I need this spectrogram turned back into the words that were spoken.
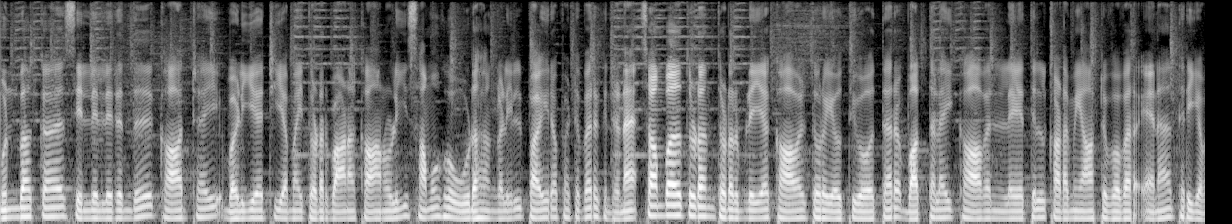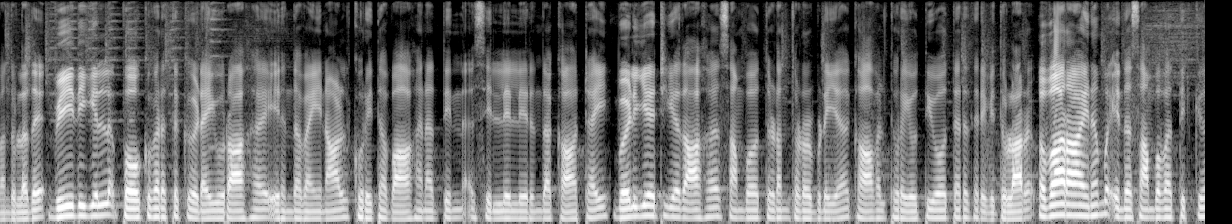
முன்பக்க சில்லிலிருந்து காற்றை வெளியேற்றியமை தொடர்பான காணொளி சமூக ஊடகங்களில் பகிரப்பட்டு வருகின்றன. சம்பவத்துடன் தொடர்புடைய காவல்துறை உத்தியோகத்தர் வத்தளை காவல் நிலையத்தில் கடமையாற்றுபவர் என தெரிய வந்துள்ளது வீதியில் போக்குவரத்துக்கு இடையூறாக இருந்தமையினால் குறித்த வாகனத்தின் சில்லில் இருந்த காற்றை வெளியேற்றியதாக சம்பவத்துடன் தொடர்புடைய காவல்துறை உத்தியோகத்தர் தெரிவித்துள்ளார். எவ்வாறாயினும் இந்த சம்பவத்திற்கு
